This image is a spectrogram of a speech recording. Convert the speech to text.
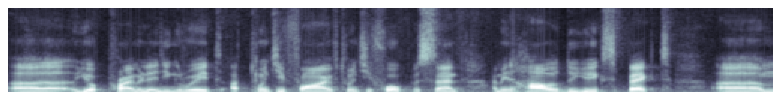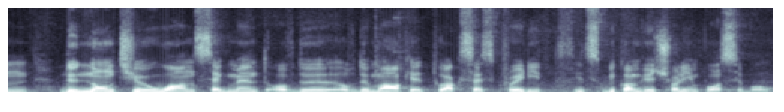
uh, your prime lending rate at 25, 24%, I mean, how do you expect um, the non-tier one segment of the, of the market to access credit? It's become virtually impossible.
